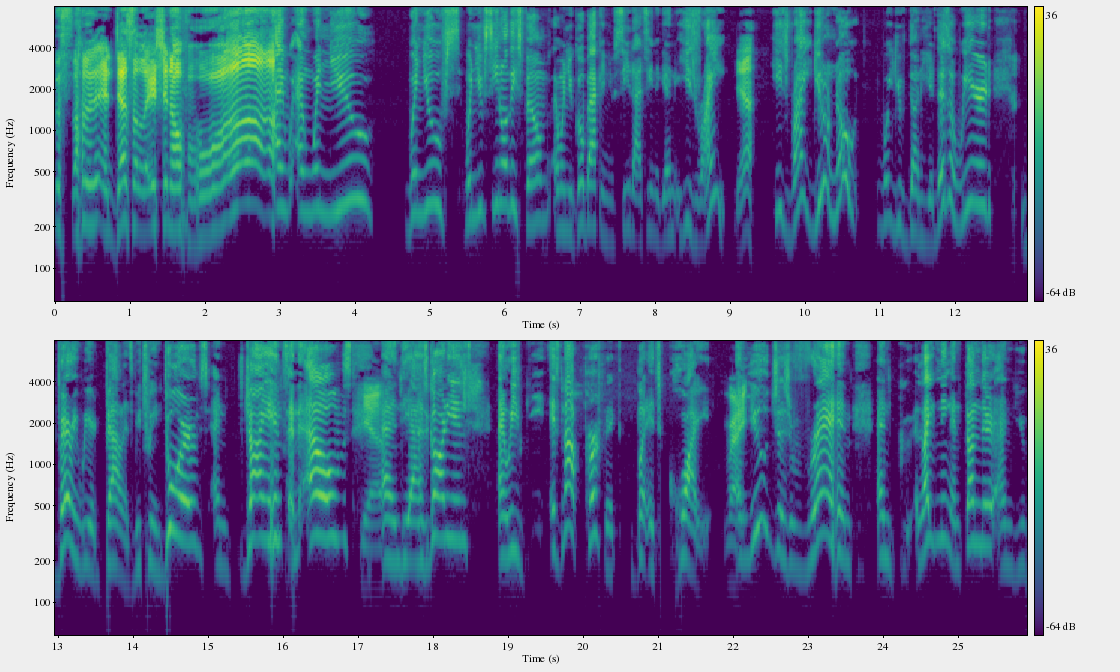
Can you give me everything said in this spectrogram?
the sudden and desolation of war. and and when you when you when you've seen all these films and when you go back and you see that scene again, he's right. yeah. He's right. You don't know what you've done here. There's a weird, very weird balance between dwarves and giants and elves Yeah. and the Asgardians, and we. It's not perfect, but it's quiet. Right. And you just ran and lightning and thunder, and you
